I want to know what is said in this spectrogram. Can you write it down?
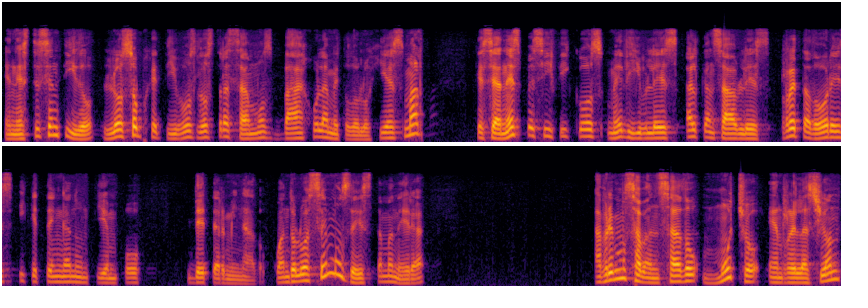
en este sentido, los objetivos los trazamos bajo la metodología SMART, que sean específicos, medibles, alcanzables, retadores y que tengan un tiempo determinado. Cuando lo hacemos de esta manera, habremos avanzado mucho en relación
